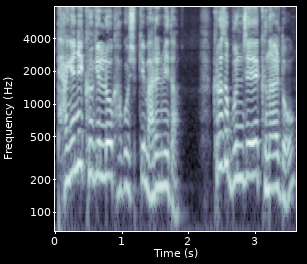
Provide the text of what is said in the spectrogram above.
당연히 그 길로 가고 싶기 마련입니다. 그래서 문제의 그날도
